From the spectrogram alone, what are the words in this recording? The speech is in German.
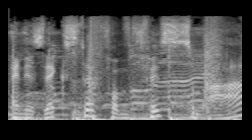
Eine Sechste vom Fis zum A.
